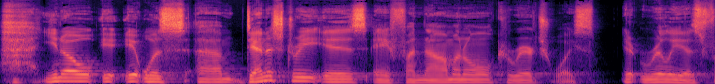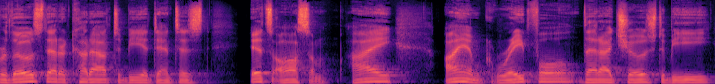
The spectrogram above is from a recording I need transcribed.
You know, it, it was um, dentistry is a phenomenal career choice. It really is. For those that are cut out to be a dentist, it's awesome. I I am grateful that I chose to be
